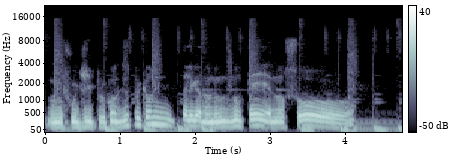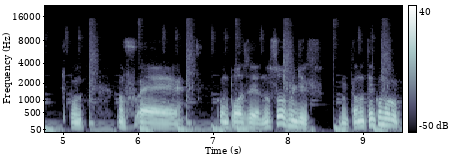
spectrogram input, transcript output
me fudi por conta disso, porque eu não, tá ligado? Não, não tenho, eu não sou. Tipo, não, é, como posso dizer? Não sofro disso. Então não tem como eu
